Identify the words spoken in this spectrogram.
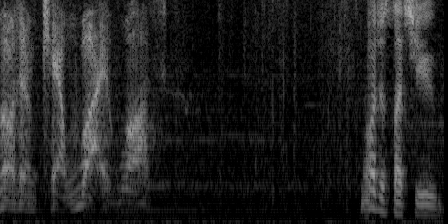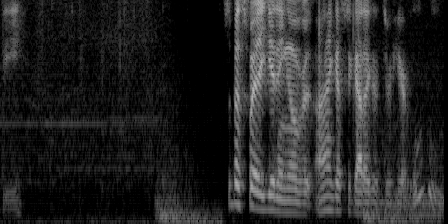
I don't care what it was. We'll just let you be. The best way of getting over? I guess I gotta go through here. Ooh,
